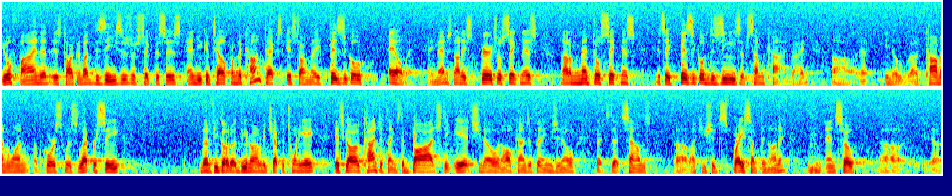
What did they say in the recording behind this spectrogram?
you'll find that it's talking about diseases or sicknesses, and you can tell from the context it's talking about a physical ailment. Amen. It's not a spiritual sickness, not a mental sickness. It's a physical disease of some kind, right? Uh, you know, a common one, of course, was leprosy. But if you go to Deuteronomy chapter 28, it's got all kinds of things the botch, the itch, you know, and all kinds of things, you know, that, that sounds uh, like you should spray something on it. And so, uh, uh,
